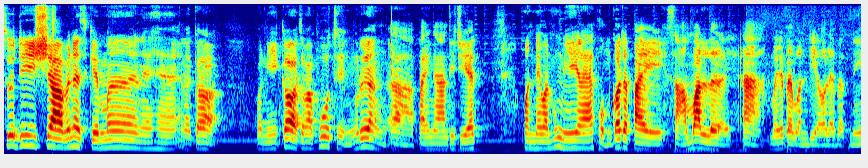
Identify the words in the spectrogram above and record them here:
สวัสดีชาวเวเนสเกมเมอร์นะฮะ แล้วก็วันนี้ก็จะมาพูดถึงเรื่องอ่าไปงาน TGS วันในวันพรุ่งนี้นะผมก็จะไป 3 วันเลย อ่า ไม่ได้ไปวันเดียวอะไรแบบนี้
